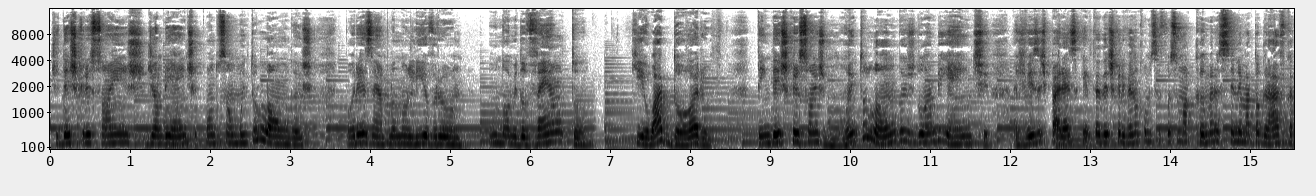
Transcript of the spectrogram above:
de descrições de ambiente quando são muito longas. Por exemplo, no livro O Nome do Vento, que eu adoro, tem descrições muito longas do ambiente. Às vezes parece que ele está descrevendo como se fosse uma câmera cinematográfica,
